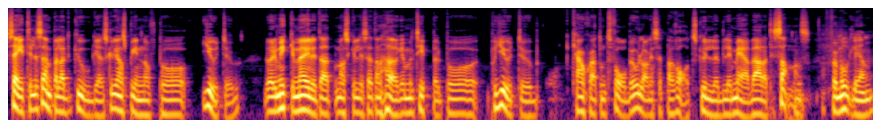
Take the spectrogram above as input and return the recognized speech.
Säg till exempel att Google skulle göra en spin-off på YouTube. Då är det mycket möjligt att man skulle sätta en högre multipel på, på YouTube. Kanske att de två bolagen separat skulle bli mer värda tillsammans. Förmodligen.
